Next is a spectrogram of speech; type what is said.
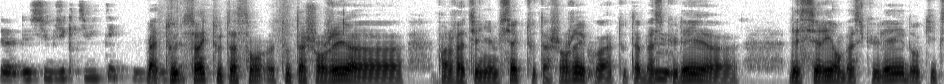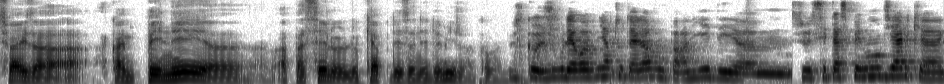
de subjectivité. Bah, c'est vrai que tout a, tout a changé. enfin, le 21e siècle, tout a changé, quoi. Tout a basculé. Mm. les séries ont basculé. Donc X-Files a, quand même peiné à passer le, cap des années 2000 hein, quand même. Parce que je voulais revenir tout à l'heure, vous parliez des euh, cet aspect mondial qui a,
